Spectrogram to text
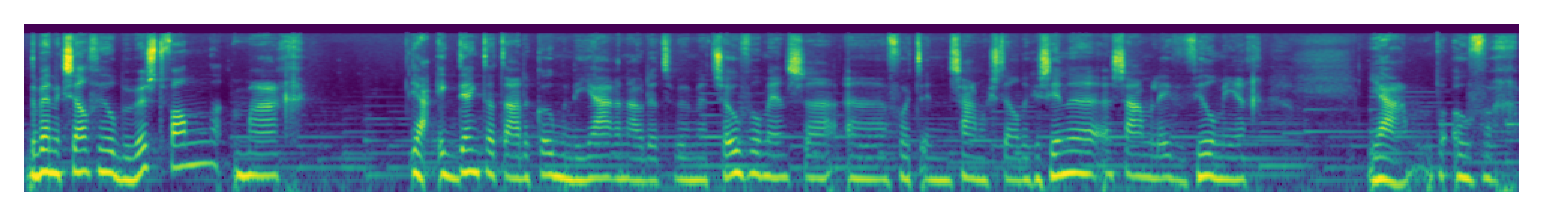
Daar ben ik zelf heel bewust van. Maar ja, ik denk dat daar de komende jaren, nou dat we met zoveel mensen uh, voor het in samengestelde gezinnen samenleven, veel meer ja, over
